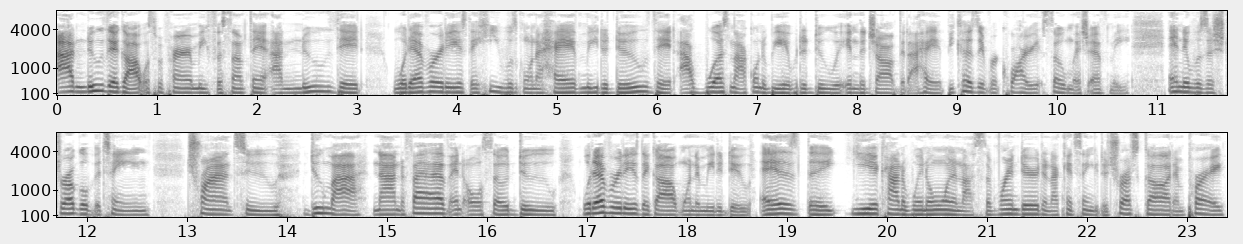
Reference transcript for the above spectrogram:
I knew that God was preparing me for something. I knew that whatever it is that He was going to have me to do, that I was not going to be able to do it in the job that I had because it required so much of me. And it was a struggle between trying to do my nine to five and also do whatever it is that God wanted me to do. As the year kind of went on and I surrendered and I continued to trust God and pray,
